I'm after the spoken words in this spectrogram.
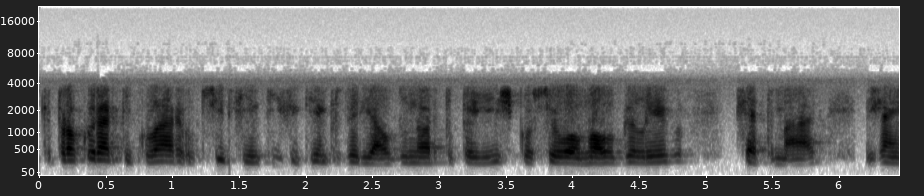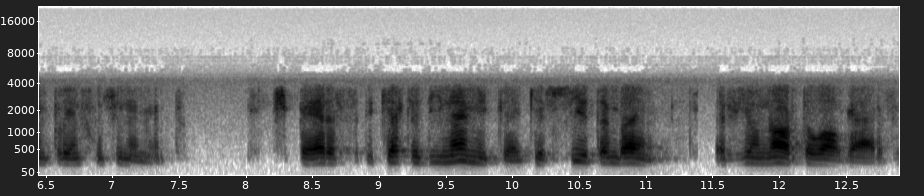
que procura articular o tecido científico e empresarial do norte do país com o seu homólogo galego, Mar, já em pleno funcionamento. Espera-se que esta dinâmica que associa também a região norte ao Algarve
